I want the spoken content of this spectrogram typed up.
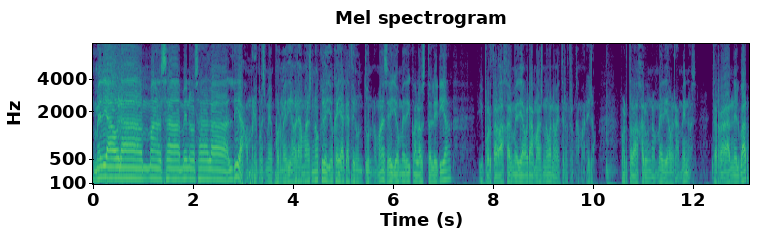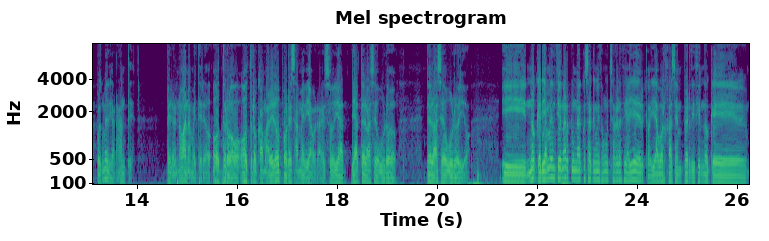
¿Media hora más a menos al día? Hombre, pues por media hora más no creo yo que haya que hacer un turno más. ¿eh? Yo me dedico a la hostelería y por trabajar media hora más no van a meter otro camarero. Por trabajar una media hora menos. Cerrarán el bar pues media hora antes pero no van a meter otro otro camarero por esa media hora. Eso ya ya te lo aseguro te lo aseguro yo. Y no quería mencionar que una cosa que me hizo mucha gracia ayer que oía a Borja Semper diciendo que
